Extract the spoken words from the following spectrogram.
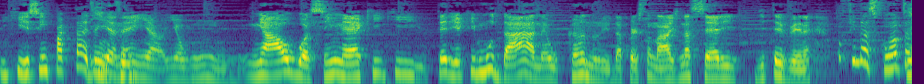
E que isso impactaria, Sim, sim. né? Em, em algum em algo assim, né, que, que teria que mudar, né, o cânone da personagem na série de TV, né? No fim das contas,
